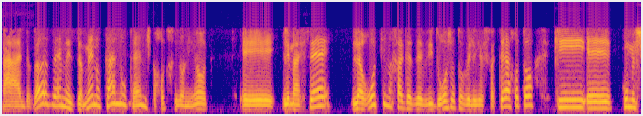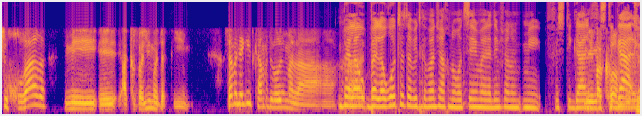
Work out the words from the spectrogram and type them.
והדבר הזה מזמן אותנו, כן, משפחות חילוניות, למעשה לרוץ עם החג הזה ולדרוש אותו ולפתח אותו, כי הוא משוחרר מהכבלים הדתיים. עכשיו אני אגיד כמה דברים על ה... בלרוץ אתה מתכוון שאנחנו רוצים הילדים שלנו מפסטיגל לפסטיגל. כן.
